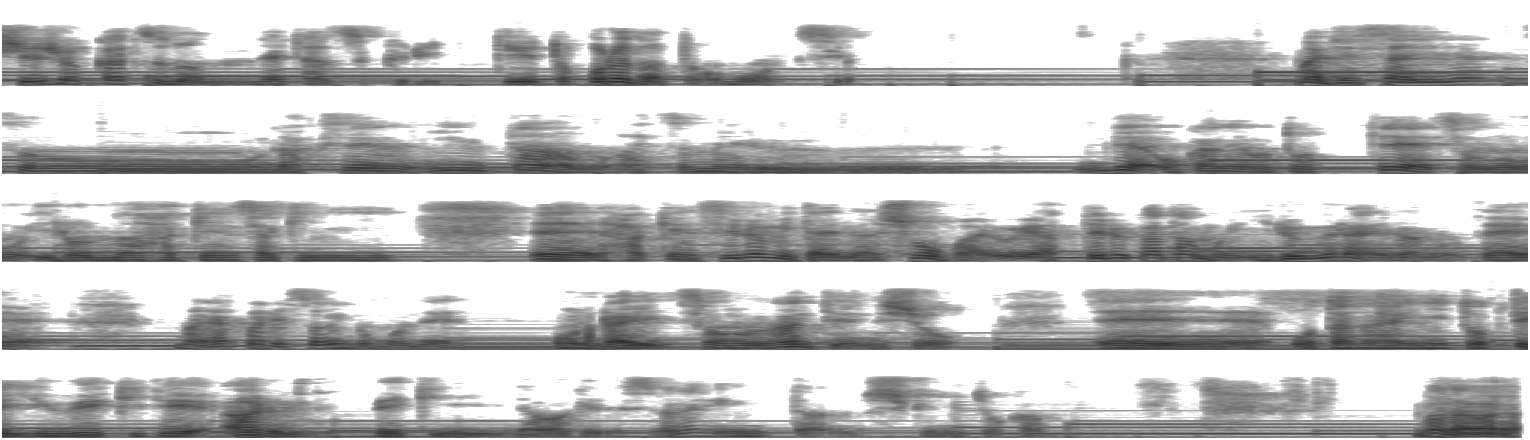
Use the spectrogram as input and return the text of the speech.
就職活動のネタ作りっていうところだと思うんですよ。まあ実際にね、その学生のインターンを集めるでお金を取って、そのいろんな派遣先に、えー、派遣するみたいな商売をやってる方もいるぐらいなので、まあ、やっぱりそういうのもね、本来、その、なんて言うんでしょう、えー、お互いにとって有益であるべきなわけですよね、インターンの仕組みとかも。まあだから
